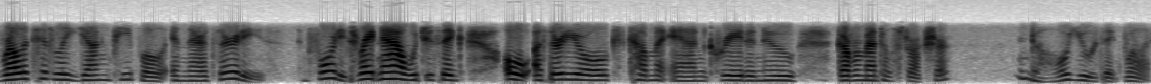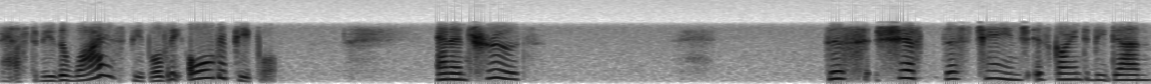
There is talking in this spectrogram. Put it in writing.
relatively young people in their 30s and 40s. Right now, would you think, oh, a 30 year old could come and create a new governmental structure? No, you think, well, it has to be the wise people, the older people. And in truth, this shift, this change is going to be done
